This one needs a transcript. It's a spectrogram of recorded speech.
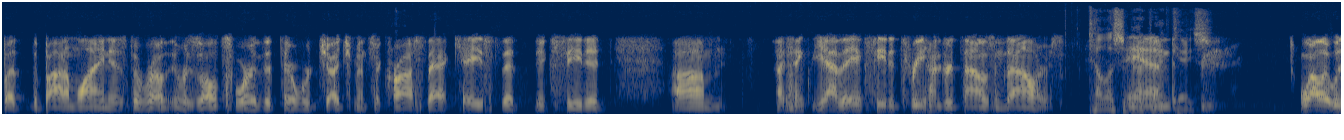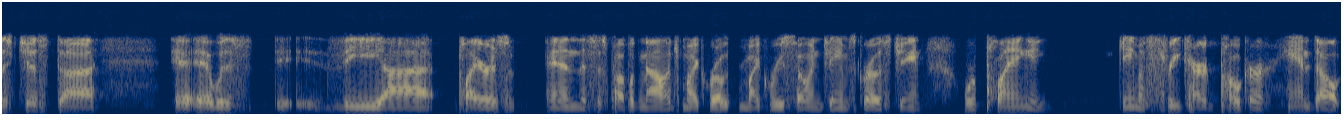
but the bottom line is the, ro- the results were that there were judgments across that case that exceeded. Um, I think, yeah, they exceeded three hundred thousand dollars. Tell us about And- that case. Well, it was just uh, it, it was the uh, players, and this is public knowledge. Mike Ro- Mike Russo and James Grosjean were playing a game of three card poker hand dealt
